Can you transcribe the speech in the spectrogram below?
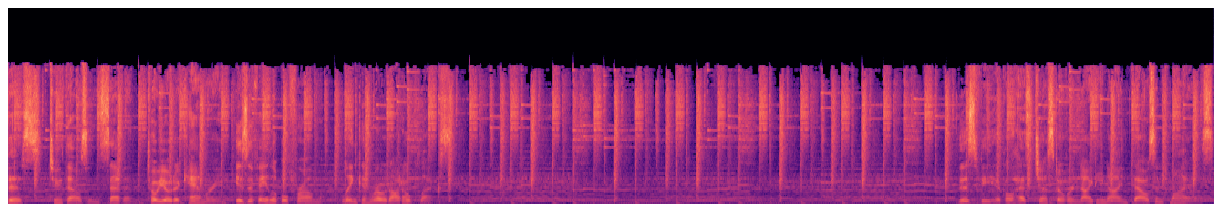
This 2007 Toyota Camry is available from Lincoln Road Autoplex. This vehicle has just over 99,000 miles.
